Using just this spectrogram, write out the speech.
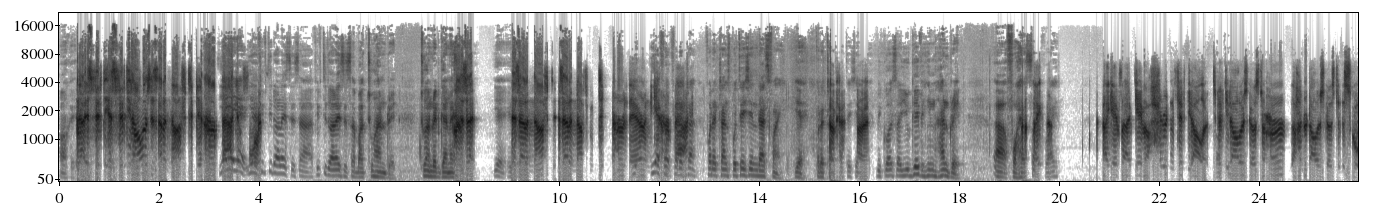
Okay. Now, is fifty is fifty dollars? Is that enough to get her Yeah, back yeah, and yeah. Fifty dollars is uh, fifty dollars is about two hundred, two hundred Ghana. Or is that Yeah, is that enough? Is that enough to get her there and yeah. get For, her for the back? tra for the transportation, that's fine. Yeah, for the transportation, all right. because uh, you gave him hundred uh, for herself, Right. right? I gave I gave hundred and fifty dollars. Fifty dollars goes to her. The hundred dollars goes to the school.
